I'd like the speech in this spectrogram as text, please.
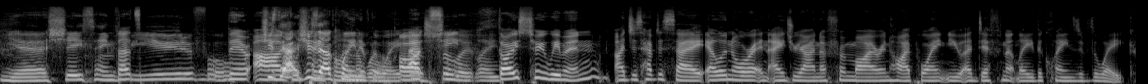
yeah, she seems That's- beautiful. There are she's our, she's our queen the of the week. Oh, Absolutely. she- those two women, I just have to say, Eleonora and Adriana from Myer and High Point, you are definitely the queens of the week.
